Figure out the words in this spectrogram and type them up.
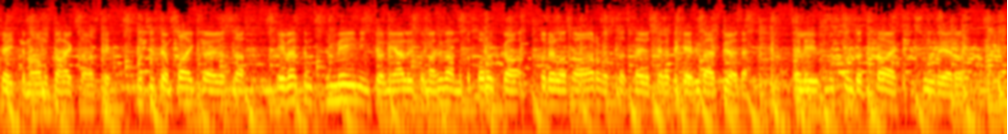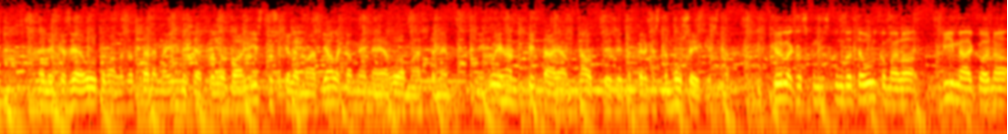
seitsemän, aamu kahdeksan asti. Mutta sitten on paikkoja, jossa ei välttämättä se meininki ole niin älyttömän hyvä, mutta porukka todella saa arvostaa sitä, jos siellä tekee hyvää työtä. Eli musta tuntuu, että tämä on ehkä se suuri ero. Eli siellä ulkomailla saattaa enemmän ihmisiä tulla vaan istuskelemaan, että jalka menee ja huomaa, että ne niin kuin ihan pitää ja nauttii siitä pelkästä musiikista. Kyllä, koska musta tuntuu, että ulkomailla viime aikoina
